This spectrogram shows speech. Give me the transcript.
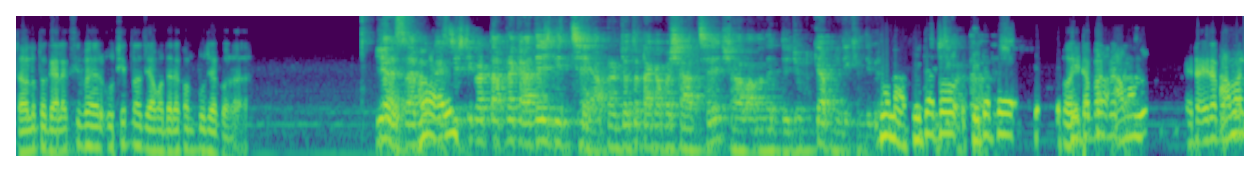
তাহলে তো গ্যালাক্সি ভাইয়ের উচিত না যে আমাদের এখন পূজা করা। ইয়েস এবং সৃষ্টিকর্তা আপনাকে আদেশ দিচ্ছে আপনার যত টাকা পয়সা আছে সব আমাদের দুজনকে আপনি লিখে দিবেন। না সেটা তো সেটা তো এটা আমার এটা এটা আমার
